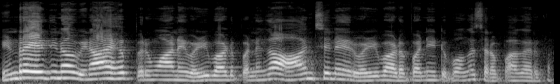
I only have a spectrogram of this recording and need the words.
இன்றைய தினம் விநாயகப் பெருமானை வழிபாடு பண்ணுங்கள் ஆஞ்சநேயர் வழிபாடு பண்ணிட்டு போங்க. சிறப்பாக இருக்கும்.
